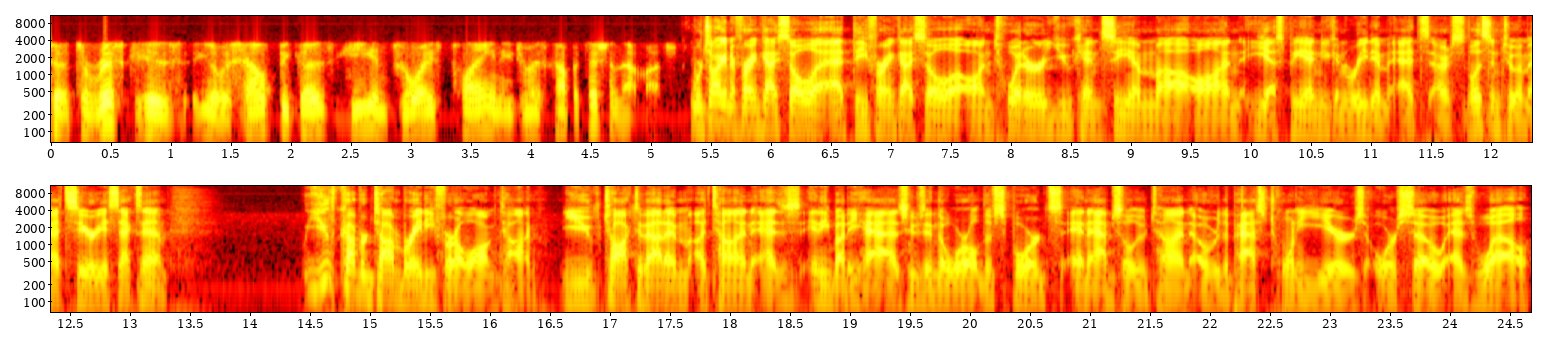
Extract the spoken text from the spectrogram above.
to to risk his you know his health because he enjoys playing and he enjoys competition that much. We're talking to Frank Isola at the Frank Isola on Twitter. You can see him uh, on ESPN. You can read him at or listen to him at SiriusXM. You've covered Tom Brady for a long time. You've talked about him a ton, as anybody has who's in the world of sports, an absolute ton over the past 20 years or so as well.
